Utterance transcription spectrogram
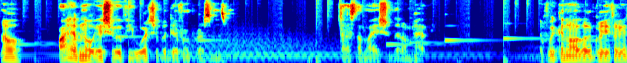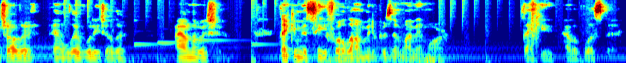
No, I have no issue if you worship a different person as me. That's not my issue that I'm having. If we can all agree to each other and live with each other, I have no issue. Thank you, Miss T, for allowing me to present my memoir. Thank you. Have a blessed day.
